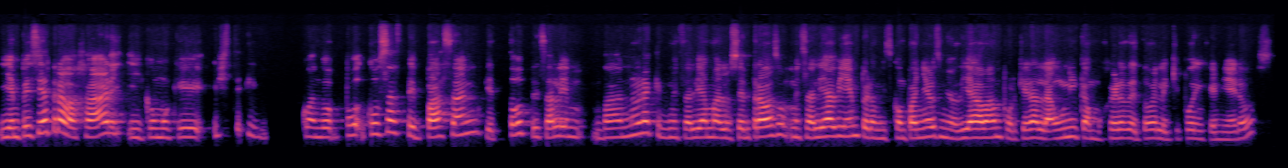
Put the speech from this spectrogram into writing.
y empecé a trabajar y como que, viste que cuando cosas te pasan, que todo te sale, va, no era que me salía mal, o sea, el trabajo me salía bien, pero mis compañeros me odiaban porque era la única mujer de todo el equipo de ingenieros,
